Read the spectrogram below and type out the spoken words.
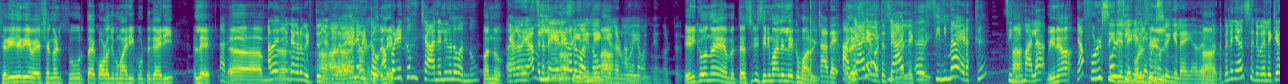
ചെറിയ ചെറിയ വേഷങ്ങൾ സുഹൃത്തെ കോളേജ് കുമാരി കൂട്ടുകാരി അല്ലേ അതെ. കഴിഞ്ഞ് അങ്ങോട്ട് വിട്ടു ഞങ്ങൾ. ആ, അങ്ങനെ വിട്ടു അല്ലേ? അപ്പോഴേക്കും ചാനലുകൾ വന്നു വന്നു ഞങ്ങൾ ഞാൻ പിന്നെ നേരെ സീരിയലുകൾ വന്നു. സീരിയലിലേക്ക് അങ്ങോട്ട് പോയി പിന്നെ അങ്ങോട്ട് എനിക്ക് തോന്നുന്നു തെസ്ലി സിനിമാലിലേക്ക് മാറി അതെ ആ, അതെ. ഞാൻ അങ്ങോട്ട് ഞാൻ സിനിമയിലേക്ക് പോയി സിനിമ ഇടയ്ക്ക് സിനിമല ഞാൻ ഫുൾ സീരിയലിലേക്ക് serial. സ്വിംഗിലായി അതെ ആ. അതെ, അതെ. പിന്നെ ഞാൻ സിനിമയിലേക്ക്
